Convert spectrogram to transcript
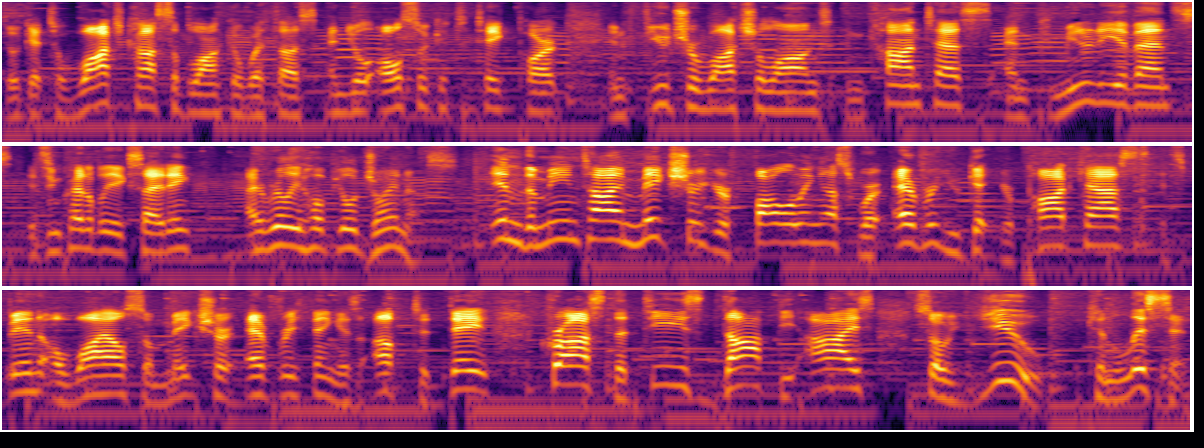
You'll get to watch Casablanca with us, and you'll also get to take part in future watch alongs and contests and community events. It's incredibly exciting. I really hope you'll join us. In the meantime, make sure you're following us wherever you get your podcasts. It's been a while, so make sure everything is up to date. Cross the T's, dot the I's, so you can listen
